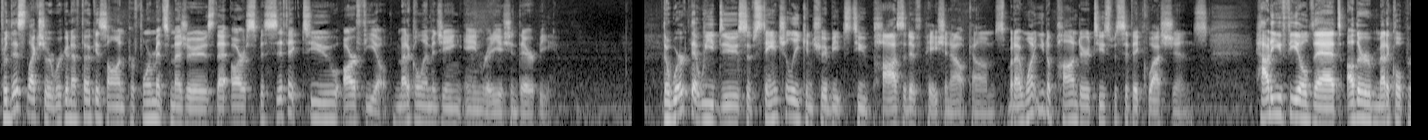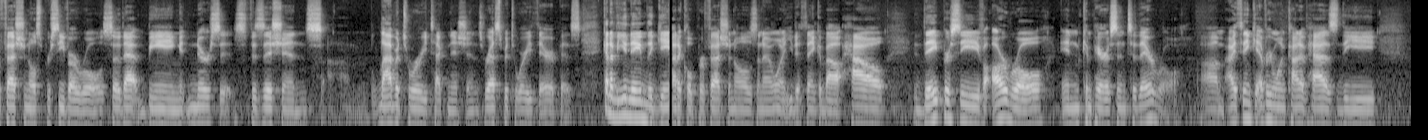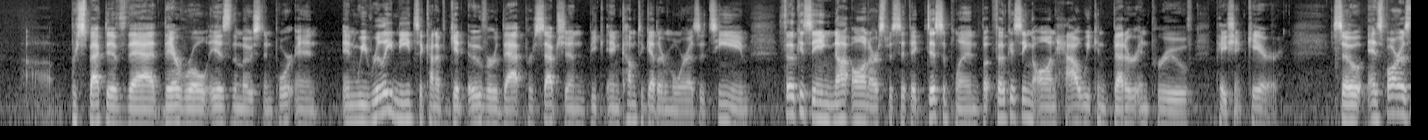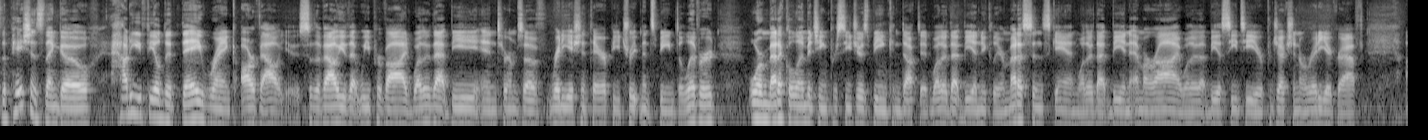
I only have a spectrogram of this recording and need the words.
For this lecture, we're going to focus on performance measures that are specific to our field, medical imaging and radiation therapy. The work that we do substantially contributes to positive patient outcomes, but I want you to ponder two specific questions. How do you feel that other medical professionals perceive our roles? So, that being nurses, physicians, laboratory technicians, respiratory therapists, kind of you name the game medical professionals, and I want you to think about how they perceive our role in comparison to their role. Um, I think everyone kind of has the um, perspective that their role is the most important, and we really need to kind of get over that perception and come together more as a team focusing not on our specific discipline, but focusing on how we can better improve patient care. So, as far as the patients then go, how do you feel that they rank our values? So, the value that we provide, whether that be in terms of radiation therapy treatments being delivered or medical imaging procedures being conducted, whether that be a nuclear medicine scan, whether that be an MRI, whether that be a CT or projection or radiograph.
